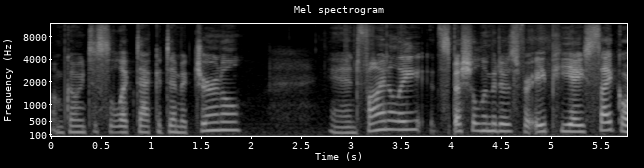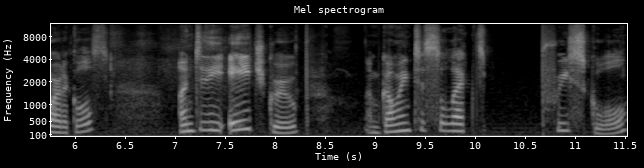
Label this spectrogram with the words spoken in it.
I'm going to select academic journal. And finally, special limiters for APA PsycArticles. Under the age group, I'm going to select preschool.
